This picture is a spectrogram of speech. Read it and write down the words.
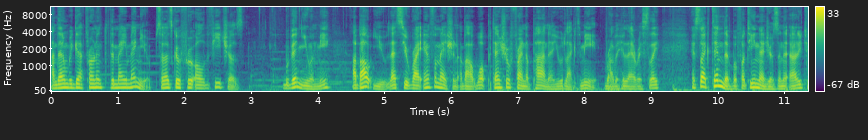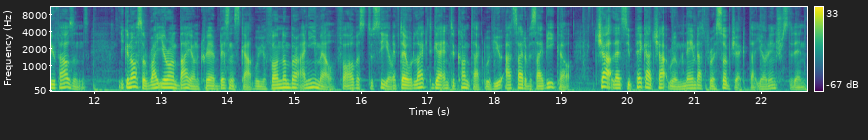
And then we get thrown into the main menu, so let's go through all the features. Within you and me, about You lets you write information about what potential friend or partner you would like to meet, rather hilariously. It's like Tinder but for teenagers in the early 2000s. You can also write your own bio and create a business card with your phone number and email for others to see if they would like to get into contact with you outside of a Cybiko. Chat lets you pick a chat room named after a subject that you're interested in,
